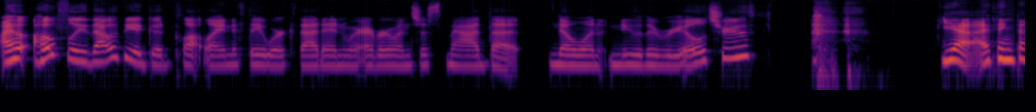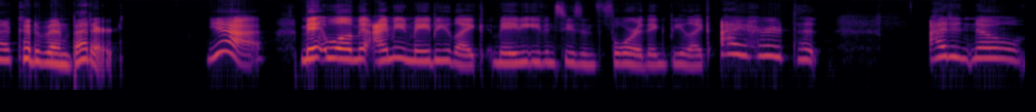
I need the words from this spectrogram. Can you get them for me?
I hopefully that would be a good plot line if they work that in where everyone's just mad that no one knew the real truth. yeah, I think that could have been better. Yeah. May, well, I mean, maybe like maybe even season four, they'd be like, I heard that I didn't know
